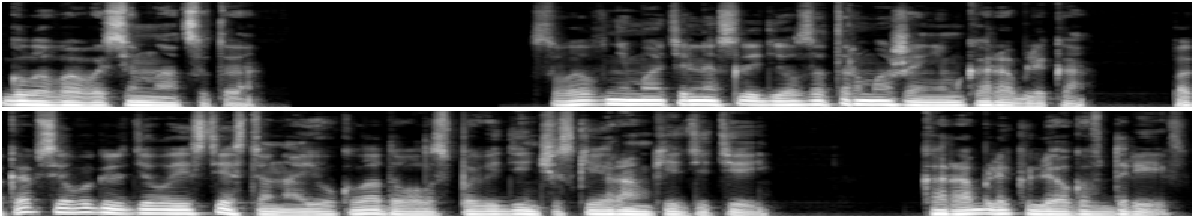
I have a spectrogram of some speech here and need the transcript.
Глава 18. Свел внимательно следил за торможением кораблика, пока все выглядело естественно и укладывалось в поведенческие рамки детей. Кораблик лег в дрейф.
